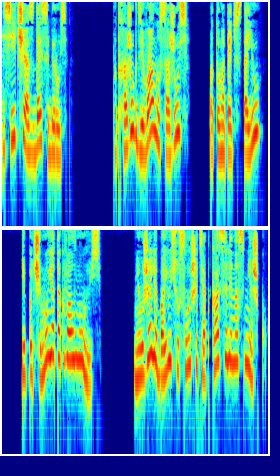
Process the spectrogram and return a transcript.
«Сейчас, дай соберусь». Подхожу к дивану, сажусь, потом опять встаю. И почему я так волнуюсь? Неужели боюсь услышать отказ или насмешку?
